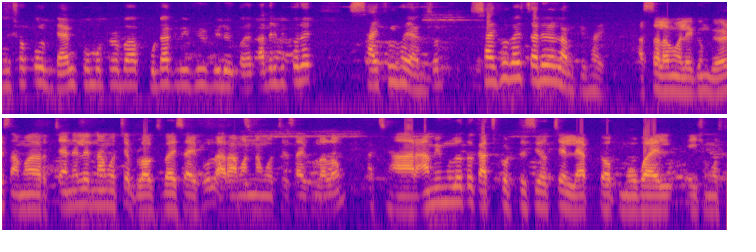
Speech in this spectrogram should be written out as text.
যে সকল ব্র্যান্ড প্রমোটার বা প্রোডাক্ট রিভিউ ভিডিও করে তাদের ভিতরে সাইফুল ভাই একজন। সাইফুল ভাই চ্যানেলের নাম কি ভাই? আসসালামু আলাইকুম ভিউয়ার্স আমার চ্যানেলের নাম হচ্ছে ব্লগস বাই সাইফুল আর আমার নাম হচ্ছে সাইফুল আলম আচ্ছা। আর আমি মূলত কাজ করতেছি হচ্ছে ল্যাপটপ মোবাইল এই সমস্ত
